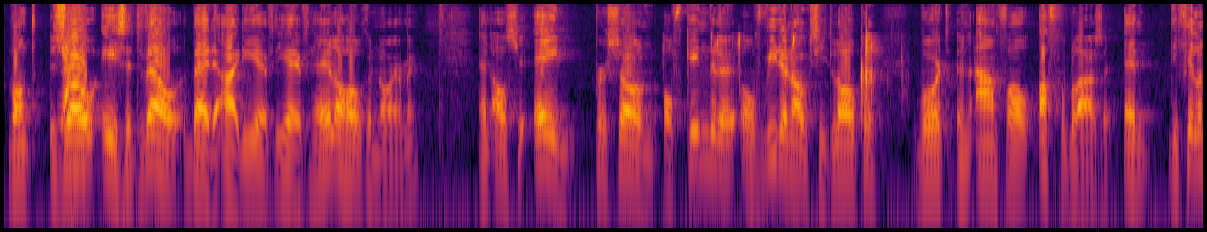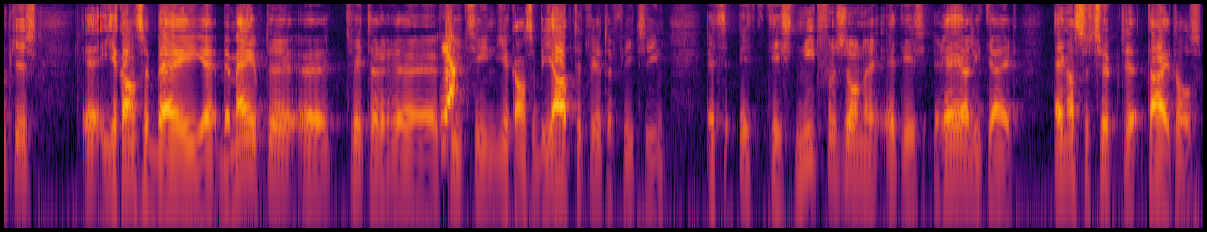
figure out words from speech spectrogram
Want zo is het wel bij de IDF. Die heeft hele hoge normen. En als je één persoon of kinderen of wie dan ook ziet lopen, wordt een aanval afgeblazen. En die filmpjes, je kan ze bij, eh, bij mij op de eh, Twitter eh, Ja. feed zien, je kan ze bij jou op de Twitter feed zien. Het, het is niet verzonnen, het is realiteit. Engelse subtitles,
